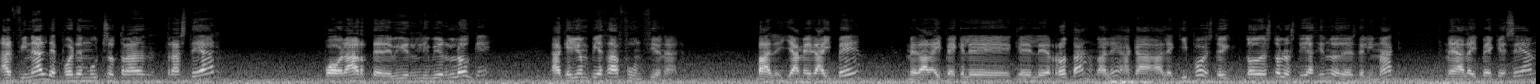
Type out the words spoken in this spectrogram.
Al final, después de mucho trastear, por arte de Birli Birloque, aquello empieza a funcionar. Vale, ya me da IP, me da la IP que le, le rota, ¿vale? Acá al equipo, estoy, todo esto lo estoy haciendo desde el iMac, me da la IP que sea,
